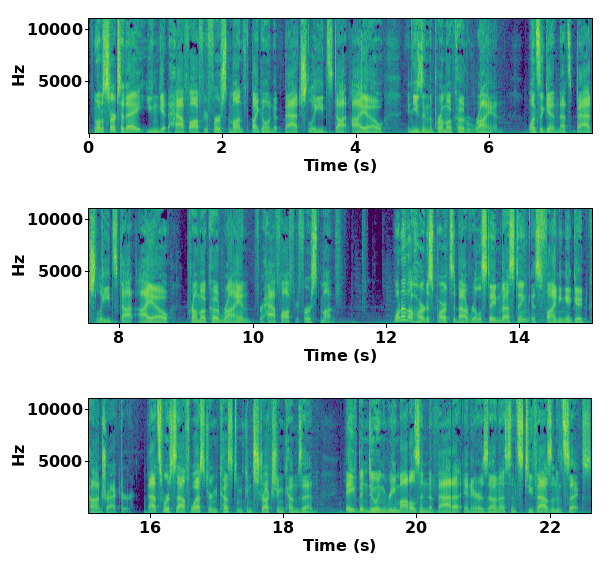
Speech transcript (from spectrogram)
If you want to start today, you can get half off your first month by going to batchleads.io and using the promo code Ryan. Once again, that's batchleads.io, promo code Ryan for half off your first month. One of the hardest parts about real estate investing is finding a good contractor. That's where Southwestern Custom Construction comes in. They've been doing remodels in Nevada and Arizona since 2006.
